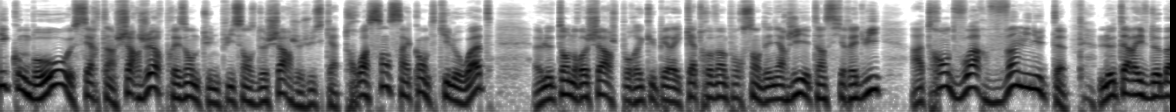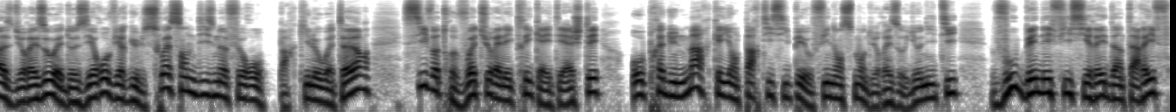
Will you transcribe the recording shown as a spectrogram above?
et combo, certains chargeurs présentent une puissance de charge jusqu'à 350 kW. Le temps de recharge pour récupérer 80% d'énergie est ainsi réduit à 30 voire 20 minutes. Le tarif de base du réseau est de 0,79 euros par kWh. Si votre voiture électrique a été achetée auprès d'une marque ayant participé au financement du réseau Unity, vous bénéficierez d'un tarif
